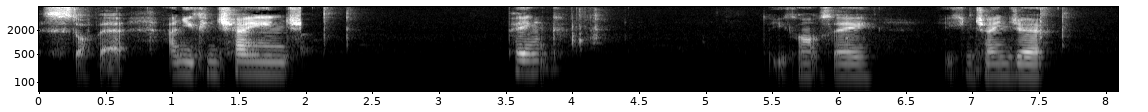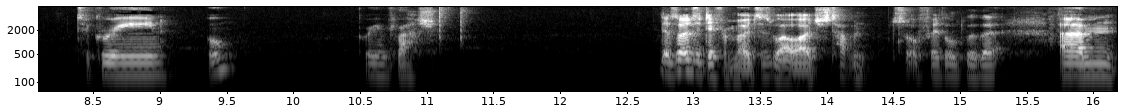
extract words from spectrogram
Stop it. And you can change pink that you can't see. You can change it to green. Oh, green flash. There's loads of different modes as well. I just haven't sort of fiddled with it. Um,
